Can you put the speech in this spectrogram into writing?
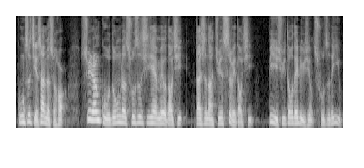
公司解散的时候，虽然股东的出资期限没有到期，但是呢，均视为到期，必须都得履行出资的义务。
